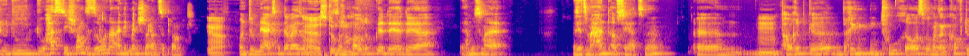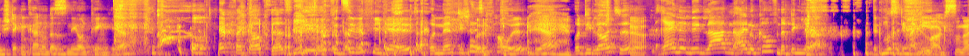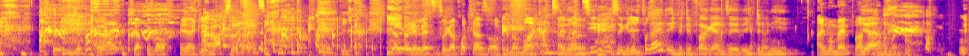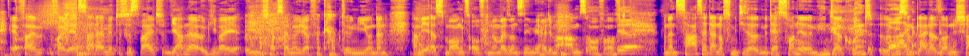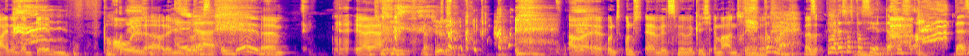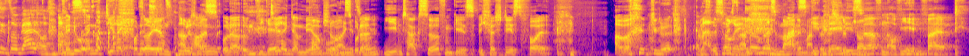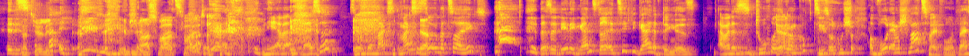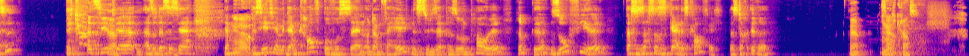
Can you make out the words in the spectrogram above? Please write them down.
Du, du, du hast die Chance, so nah an die Menschen ranzukommen. Ja. Und du merkst mittlerweile so, ja, so ein Paul Ripke, der, der, der muss mal, also jetzt mal Hand aufs Herz, ne? Ähm, mhm. Paul Ripke bringt ein Tuch raus, wo man seinen Kopf durchstecken kann und das ist Neon Pink, ja? und er verkauft das für ziemlich viel Geld und nennt die Scheiße Paul, ja? Und die Leute ja. rennen in den Laden ein und kaufen das Ding leer. Das musst du dir mal geben. Magst du, ne? Ich, hab, ja, ich hab das auch. Ja, klar. Den magst du halt ich, ich hab darin letztens sogar Podcasts aufgenommen. Boah, kannst du den also, anziehen? Hast du den Griff bereit? Ich würde den voll gern sehen. Ich hab den noch nie. Ein Moment, warte, ja. einen Moment. Ja, vor allem, vor allem er sah damit, das war halt, wir haben da irgendwie, weil irgendwie, ich hab's halt mal wieder verkackt irgendwie und dann haben wir erst morgens aufgenommen, weil sonst nehmen wir halt immer abends auf oft. Ja. Und dann saß er da noch so mit dieser, mit der Sonne im Hintergrund, so Boah. wie so ein kleiner Sonnenschein in seinem gelben Paul, oder wie Alter, so heißt. in gelb. Ähm, ja, ja. Natürlich. Aber äh, und und er will es mir wirklich immer andrehen. So. Guck mal. Also, Guck mal, das was passiert. Das was Das sieht so geil aus. Wenn du, wenn du direkt vor der so, Tür einen Pool hast oder irgendwie direkt am Meer Poncho wohnst angezogen. oder jeden Tag surfen gehst, ich versteh's voll. Aber du, aber ist sorry, also Max geht Daily surfen, auf jeden Fall. Natürlich. Im Schwarzwald. Im Schwarzwald. nee, aber weißt du? So, und der Max, Max ist ja. so überzeugt, dass er dir den ganzen Tag erzählt, wie geil das Ding ist. Aber das ist ein Tuch, was ja. du über den Kopf ziehst, und ein obwohl er im Schwarzwald wohnt, weißt du? Das passiert ja. ja, also das ist ja, da ja. passiert ja mit deinem Kaufbewusstsein und deinem Verhältnis zu dieser Person Paul Ripke so viel, dass du sagst, das ist geil, das kaufe ich. Das ist doch irre. Ja, das ist ja. echt krass.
